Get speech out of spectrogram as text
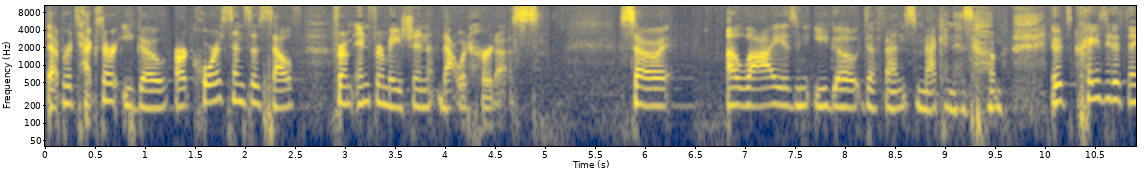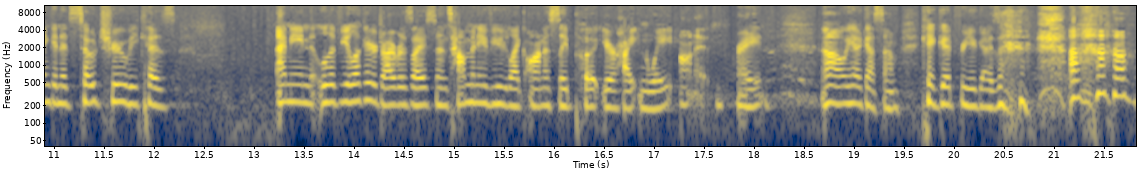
that protects our ego, our core sense of self, from information that would hurt us. So, a lie is an ego defense mechanism. it's crazy to think, and it's so true because I mean, if you look at your driver's license, how many of you like honestly put your height and weight on it, right? Oh, we had got some. Okay, good for you guys. um,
